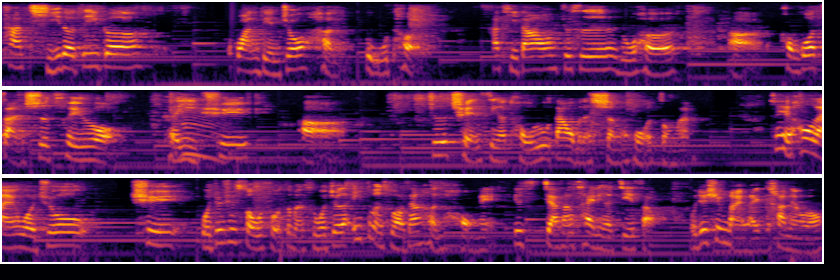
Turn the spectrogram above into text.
他提的这一个观点就很独特。他提到就是如何啊，通过展示脆弱，可以去啊。就是全心的投入到我们的生活中啊，所以后来我就去，我就去搜索这本书，我觉得哎，这本书好像很红哎，又加上蔡琳的介绍，我就去买来看了咯。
